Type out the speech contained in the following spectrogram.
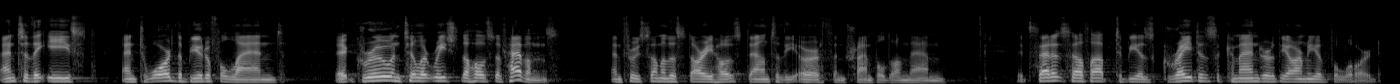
and to the east and toward the beautiful land. It grew until it reached the host of heavens, and threw some of the starry host down to the earth and trampled on them. It set itself up to be as great as the commander of the army of the Lord.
